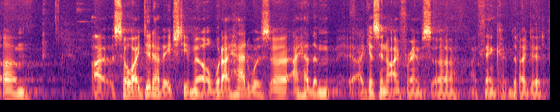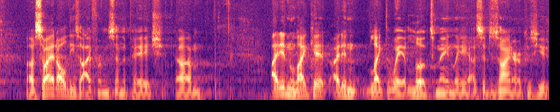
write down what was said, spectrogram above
Um, I, so I did have HTML. What I had was, uh, I had them, I guess, in iframes, uh, I think, that I did. Uh, so I had all these iframes in the page. Um, I didn't like it. I didn't like the way it looked, mainly, as a designer, because you,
